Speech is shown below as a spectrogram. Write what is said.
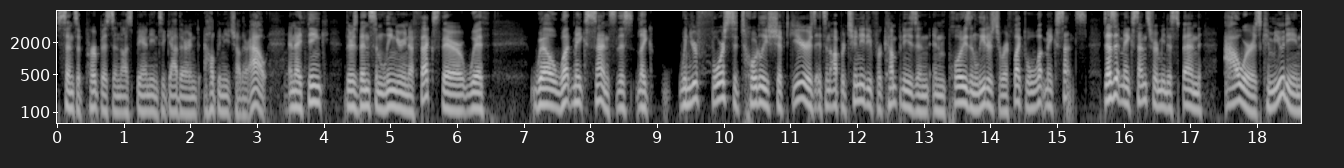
sense of purpose in us banding together and helping each other out. Mm-hmm. and i think there's been some lingering effects there with well what makes sense? This like when you're forced to totally shift gears it's an opportunity for companies and, and employees and leaders to reflect well what makes sense? Does it make sense for me to spend hours commuting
